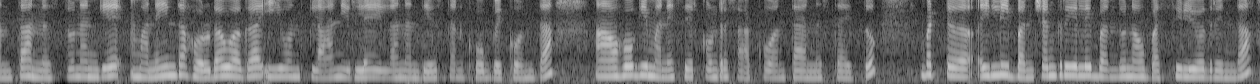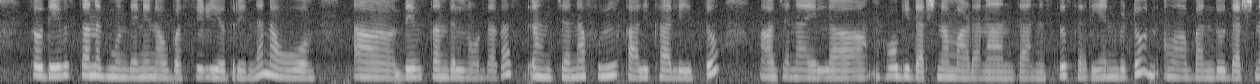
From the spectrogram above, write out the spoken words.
ಅಂತ ಅನ್ನಿಸ್ತು. ನನಗೆ ಮನೆಯಿಂದ ಹೊರಡುವಾಗ ಈ ಒಂದು ಪ್ಲ್ಯಾನ್ ಇರಲೇ ಇಲ್ಲ. ನಾನು ದೇವಸ್ಥಾನಕ್ಕೆ ಹೋಗಬೇಕು ಅಂತ. ಹೋಗಿ ಮನೆ ಸೇರಿಕೊಂಡ್ರೆ ಸಾಕು ಅಂತ ಅನ್ನಿಸ್ತಾ ಇತ್ತು. ಬಟ್, ಇಲ್ಲಿ ಬನಶಂಕರಿಯಲ್ಲಿ ಬಂದು ನಾವು ಬಸ್ ಇಳಿಯೋದ್ರಿಂದ ಸೊ ದೇವಸ್ಥಾನದ ಮುಂದೆನೇ ನಾವು ಬಸ್ ಇಳಿಯೋದ್ರಿಂದ ನಾವು ದೇವಸ್ಥಾನದಲ್ಲಿ ನೋಡಿದಾಗ ಜನ ಫುಲ್ ಖಾಲಿ ಖಾಲಿ ಇತ್ತು. ಜನ ಎಲ್ಲ ಹೋಗಿ ದರ್ಶನ ಮಾಡೋಣ ಅಂತ ಅನ್ನಿಸ್ತು. ಸರಿ ಅಂದ್ಬಿಟ್ಟು ಬಂದು ದರ್ಶನ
